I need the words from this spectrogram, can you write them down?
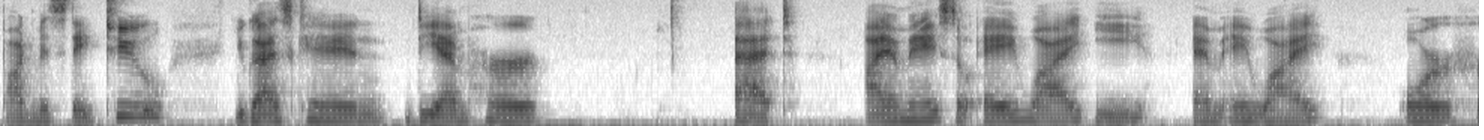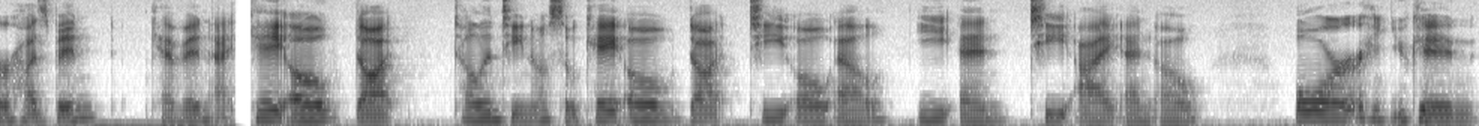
Podmas Day 2. You guys can DM her at IMA, so A Y E M A Y, or her husband, Kevin at ko dot Tolentino, so ko dot t o l e n t i n o, or you can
